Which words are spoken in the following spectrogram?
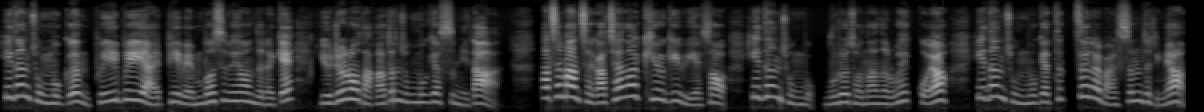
히든 종목은 VVIP 멤버십 회원들에게 유료로 나가던 종목이었습니다. 하지만 제가 채널 키우기 위해서 히든 종목 무료 전환으로 했고요. 히든 종목의 특징을 말씀드리면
